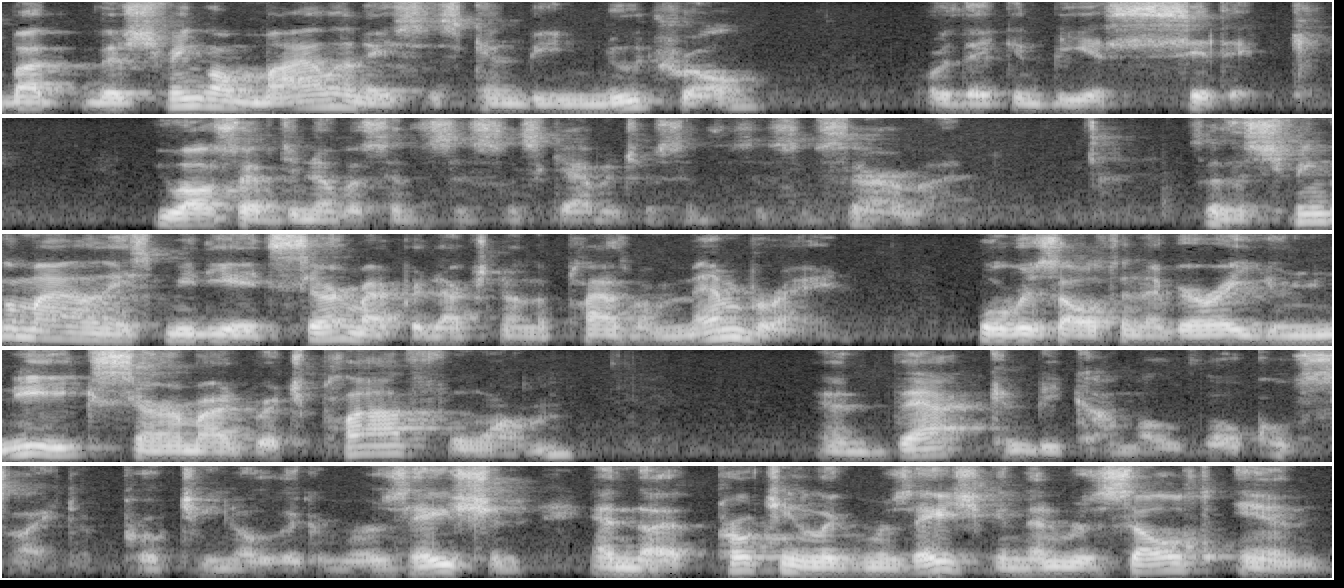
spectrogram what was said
But the sphingomyelinases can be neutral or they can be acidic. You also have de novo synthesis and scavenger synthesis of ceramide. So the sphingomyelinase mediates ceramide production on the plasma membrane will result in a very unique ceramide rich platform, and that can become a local site of protein oligomerization. And the protein oligomerization can then result in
